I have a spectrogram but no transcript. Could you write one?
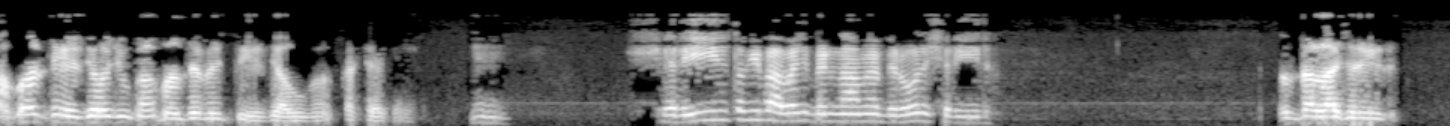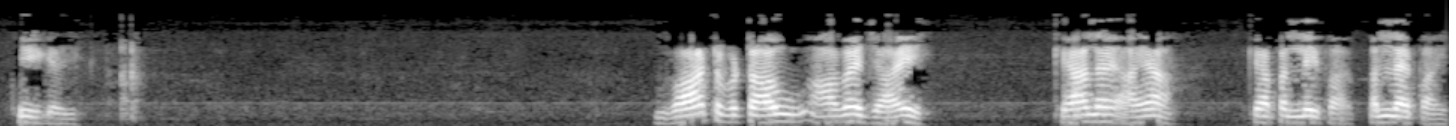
ਅਮਰ ਧੀਰ ਜੋ ਜੂਗਾ ਮਨ ਦੇ ਵਿੱਚ ਧੀਰ ਜਾਊਗਾ ਕੱਟੇ ਕੇ ਹੂੰ ਹੂੰ। ਸ਼ਰੀਰ ਤੋਂ ਕੀ ਭਾਵ ਹੈ ਜੀ ਬਿਨ ਨਾਮੇ ਵਿਰੋਧ ਸ਼ਰੀਰ ਉਦਲਾ ਸ਼ਰੀਰ ਠੀਕ ਹੈ ਜੀ ਵਾਟ ਵਟਾਊ ਆਵੇ ਜਾਏ ਕਿਆ ਲੈ ਆਇਆ ਕਿਆ ਪੱਲੇ ਪਾ ਪੱਲੇ ਪਾਏ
